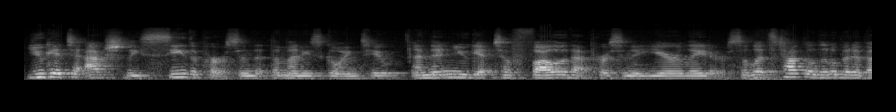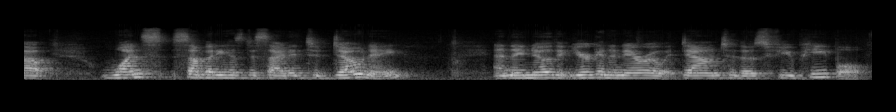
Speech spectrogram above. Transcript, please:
you get to actually see the person that the money's going to and then you get to follow that person a year later. So let's talk a little bit about once somebody has decided to donate and they know that you're going to narrow it down to those few people,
